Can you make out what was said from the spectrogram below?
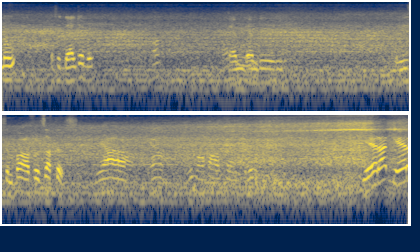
No, it's a delta, bro. Huh? M MD. These some powerful suckers. Yeah, yeah. They're more powerful than those. Get it, get.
